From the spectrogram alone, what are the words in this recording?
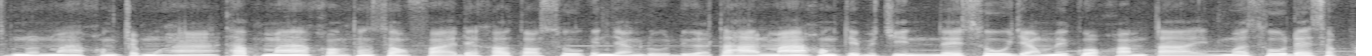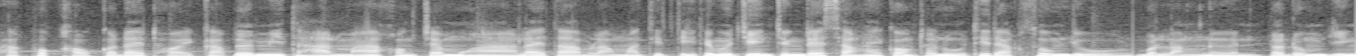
จำนวนมากของจามูฮาทัพม้าของทั้งสองฝ่ายได้เข้าต่อสู้กันอย่างดุเดือดทหารม้าของเตมูจินได้สู้อย่างไม่กลัวความตาย เมื่อสู้ได้สักพักพวกเขาก็ได้ถอยกลับ โดยมีทหารม้าของจามูฮาไล่ตามหลังมาติดๆเตมูจินจึงได้สั่งให้กองธนูที่ดักซุ่มอยู่บนหลังเนินระดมยิง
